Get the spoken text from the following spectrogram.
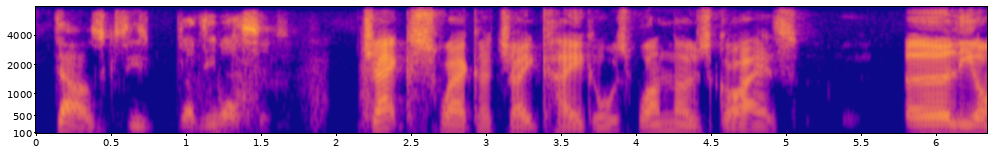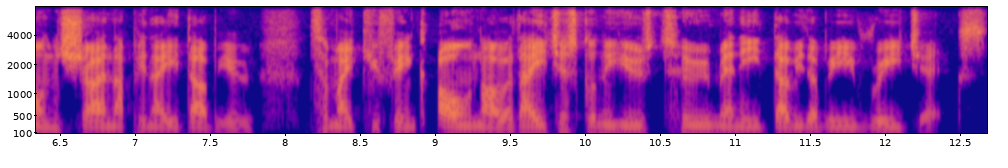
does because he's bloody massive. Jack Swagger, Jake Hager, was one of those guys early on showing up in AEW to make you think, oh no, are they just going to use too many WWE rejects?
